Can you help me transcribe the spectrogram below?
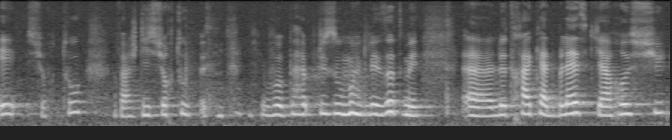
Et surtout, enfin je dis surtout, il ne vaut pas plus ou moins que les autres, mais le Tracat de Blaise qui a reçu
